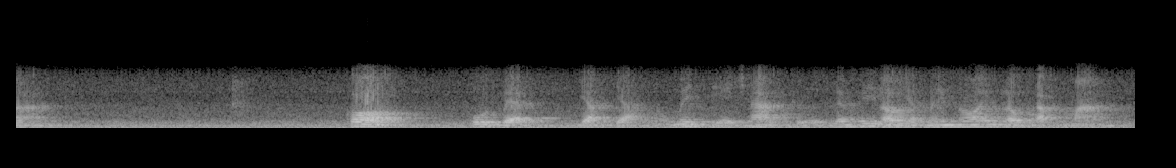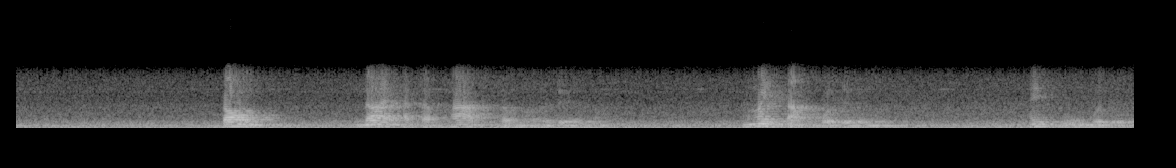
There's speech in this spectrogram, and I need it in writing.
มา ก็พูดแบบอยากอยากไม่เสียชาติเกิด แล้วให้เราอย่างน้อยๆเรากลับมา ต้องได้อัตภาพเสมอเดิม ไม่ต่ำกว่าเดิม ให้สูงกว่าเดิม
